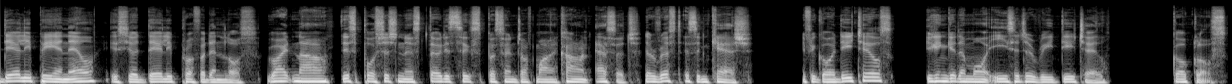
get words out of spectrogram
Daily P&L is your daily profit and loss. Right now, this position is 36% of my current asset. The rest is in cash. If you go details, you can get a more easy to read detail. Go close.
